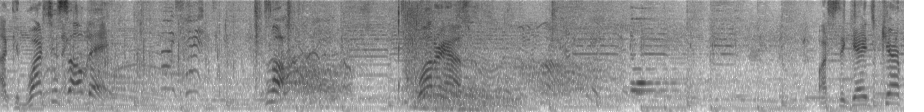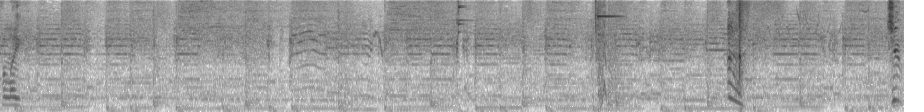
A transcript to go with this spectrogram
I could watch this all day. Nice hit! Ah. Water hazard. Watch the gauge carefully. Shoot!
